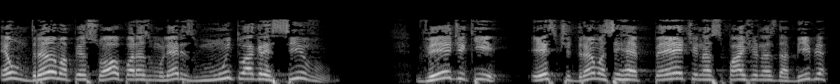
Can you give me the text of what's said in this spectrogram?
É um drama pessoal para as mulheres muito agressivo. Vede que este drama se repete nas páginas da Bíblia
